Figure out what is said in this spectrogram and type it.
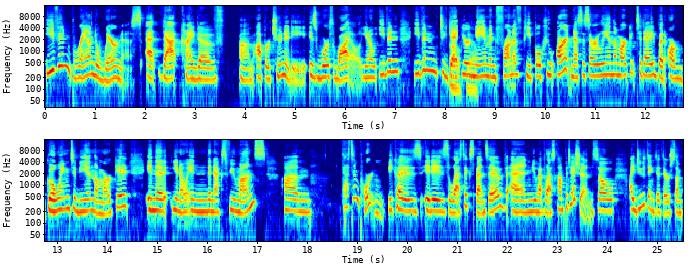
even brand awareness at that kind of um, opportunity is worthwhile you know even even to get oh, your yeah. name in front of people who aren't necessarily in the market today but are going to be in the market in the you know in the next few months um that's important because it is less expensive and you have less competition. So I do think that there's some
